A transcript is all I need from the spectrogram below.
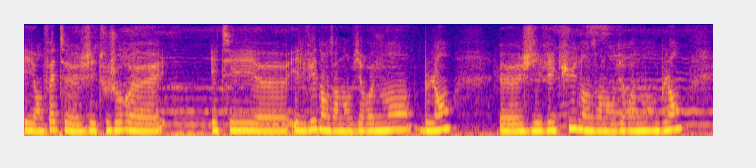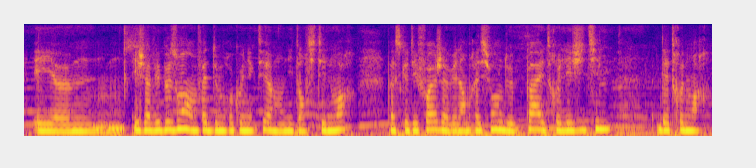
Et en fait, euh, j'ai toujours été euh, élevée dans un environnement blanc. Euh, j'ai vécu dans un environnement blanc euh, et, j'avais besoin en fait de me reconnecter à mon identité noire parce que des fois j'avais l'impression de pas être légitime d'être noire.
